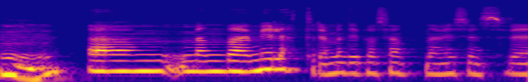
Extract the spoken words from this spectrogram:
Um, men det er mye lettere med de pasientene vi syns vi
